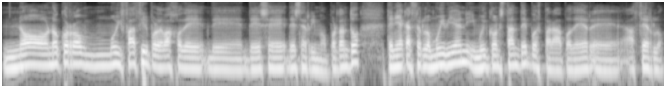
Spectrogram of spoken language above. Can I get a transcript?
no, no corro muy fácil por debajo de, ese, ritmo. Por tanto, tenía que hacerlo muy bien y muy constante pues, para poder eh, hacerlo.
